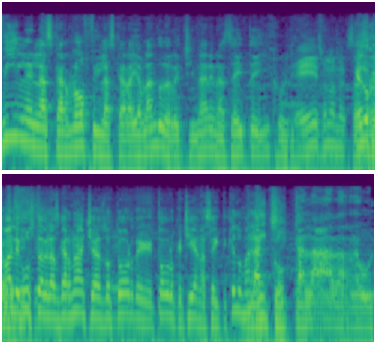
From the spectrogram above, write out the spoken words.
fila en las carnófilas, caray. Hablando de rechinar en aceite, híjole. Sí, son las ¿Qué es lo que más le gusta de las garnachas, doctor? De todo lo que chillan aceite. ¿Qué es lo más La rico? chicalada, Raúl.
